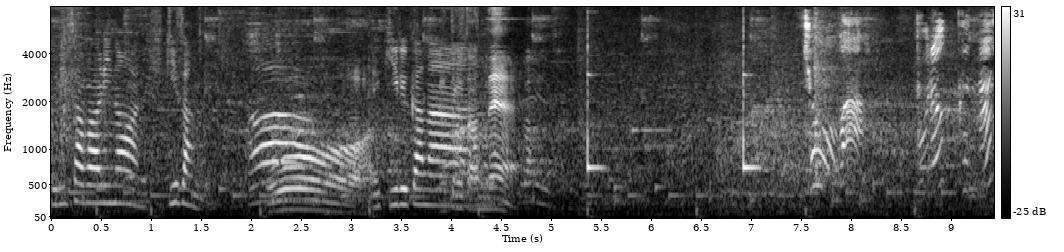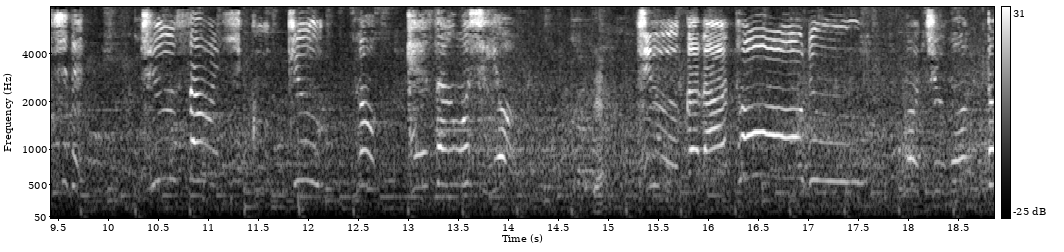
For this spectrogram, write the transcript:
振り下がりのある引き算ですおできるかな。やってことあんね。今日はブロックなしで13-9の計算をしよう。で10から通るの呪文と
